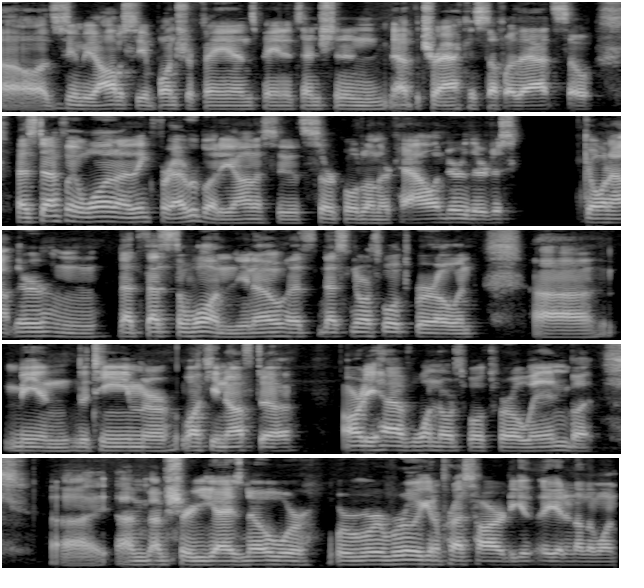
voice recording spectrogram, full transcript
uh, it's going to be obviously a bunch of fans paying attention at the track and stuff like that. So that's definitely one I think for everybody, honestly, that's circled on their calendar. They're just going out there, and that's that's the one. You know, that's that's North Wilkesboro, and uh, me and the team are lucky enough to already have one North Wilkesboro win, but. Uh, I'm, I'm sure you guys know we're we're, we're really going to press hard to get to get another one.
